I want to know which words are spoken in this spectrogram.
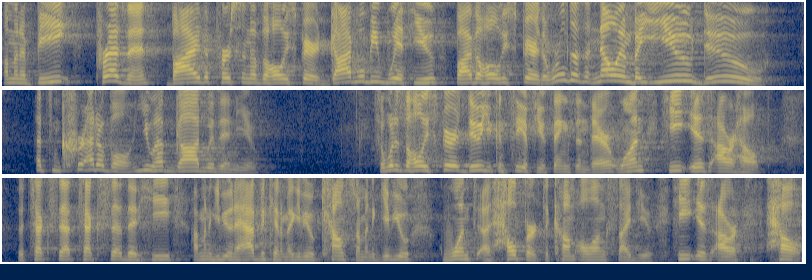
I'm going to be present by the person of the Holy Spirit. God will be with you by the Holy Spirit. The world doesn't know him, but you do. That's incredible. You have God within you. So, what does the Holy Spirit do? You can see a few things in there. One, he is our help. The text, that text said that he, I'm going to give you an advocate, I'm going to give you a counselor, I'm going to give you one, a helper to come alongside you. He is our help.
